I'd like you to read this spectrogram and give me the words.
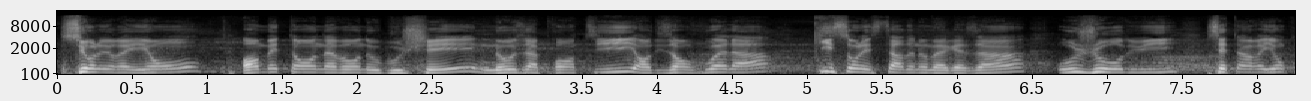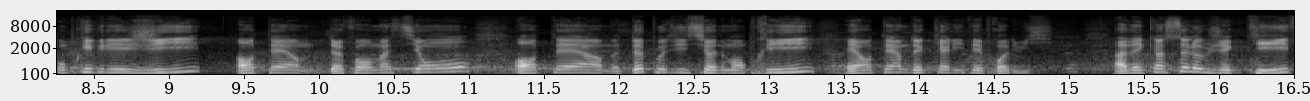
sur le rayon en mettant en avant nos bouchers, nos apprentis, en disant voilà qui sont les stars de nos magasins. Aujourd'hui, c'est un rayon qu'on privilégie en termes de formation, en termes de positionnement prix et en termes de qualité produit. Avec un seul objectif,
